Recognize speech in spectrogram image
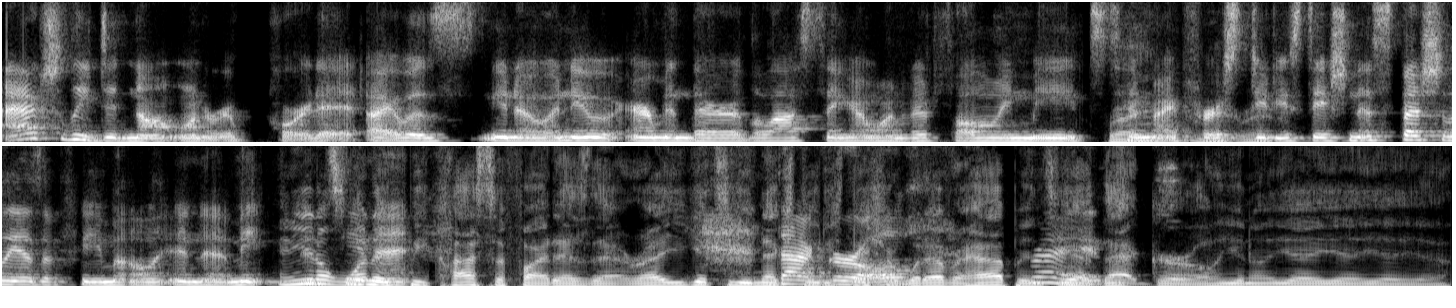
I actually did not want to report it. I was, you know, a new airman there. The last thing I wanted following me to right, my first right, duty station, especially as a female in a maintenance And you don't want to be classified as that, right? You get to your next duty girl. station, whatever happens, yeah, that girl. You know, yeah, yeah, yeah, yeah.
